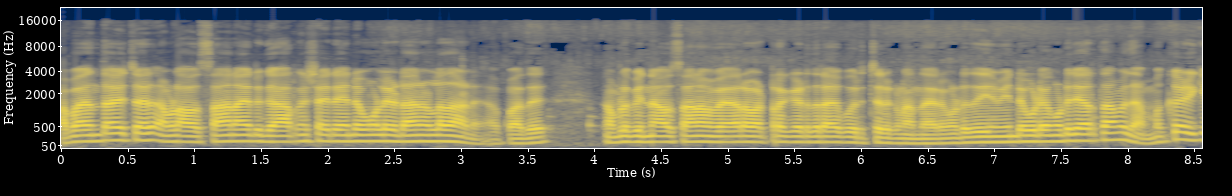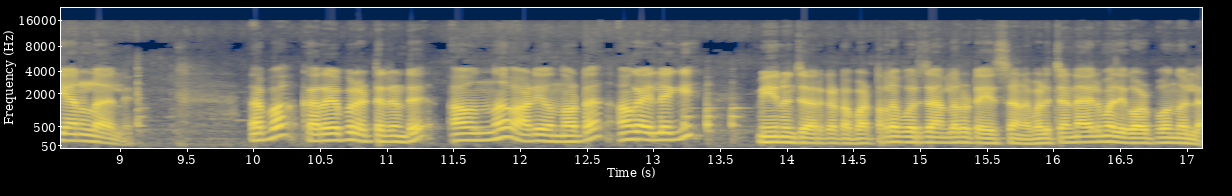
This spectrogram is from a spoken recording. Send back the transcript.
അപ്പോൾ എന്താ വെച്ചാൽ നമ്മൾ അവസാനമായിട്ട് ഗാർണിഷ് ആയിട്ട് അതിന്റെ മുകളിൽ ഇടാനുള്ളതാണ്. അപ്പോൾ അത് നമ്മൾ പിന്നെ അവസാനം വേറെ വട്ടറൊക്കെ എടുത്തിട്ട് അത് പൊരിച്ചെടുക്കണം. നേരം കൊണ്ട് ഈ മീന്റെ കൂടെ അങ്ങോട്ട് ചേർത്താൽ മതി. നമുക്ക് കഴിക്കാനുള്ളതല്ലേ. അപ്പോൾ കറിവേപ്പില ഇട്ടിട്ടുണ്ട്. അതൊന്ന് വാടി വന്നോട്ടെ. നമുക്ക് അതിലേക്ക് മീനും ചേർക്കട്ടോ ബട്ടറിൽ പൊരിച്ച നല്ലൊരു ടേസ്റ്റാണ് വെളിച്ചെണ്ണ ആയാലും മതി കുഴപ്പമൊന്നുമില്ല.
